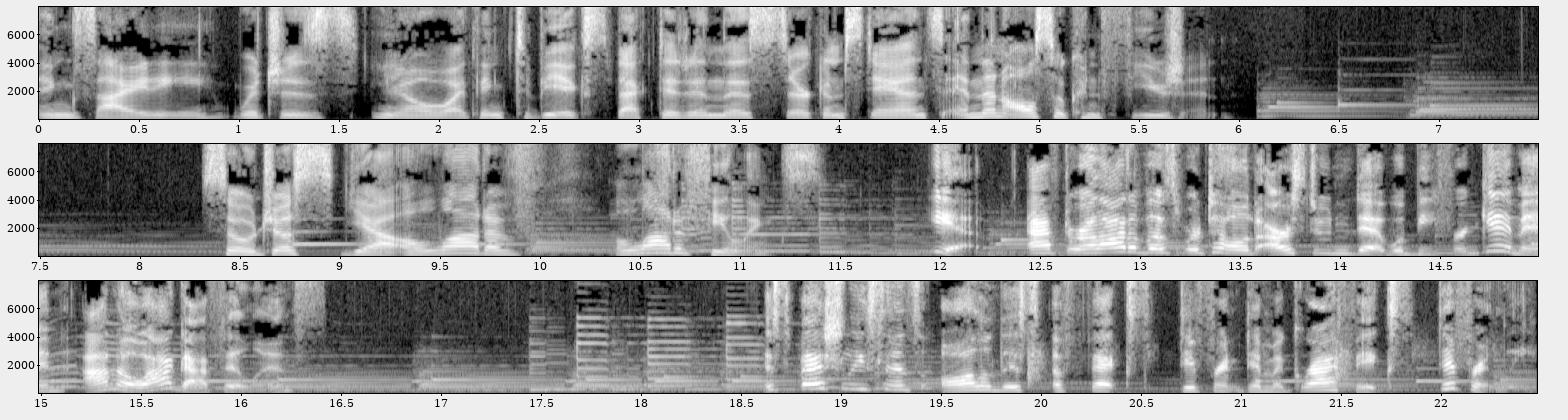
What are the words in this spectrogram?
anxiety, which is, you know, I think to be expected in this circumstance, and then also confusion. So just yeah, a lot of a lot of feelings. Yeah, after a lot of us were told our student debt would be forgiven, I know I got feelings. Especially since all of this affects different demographics differently.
